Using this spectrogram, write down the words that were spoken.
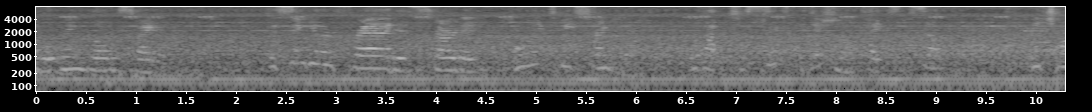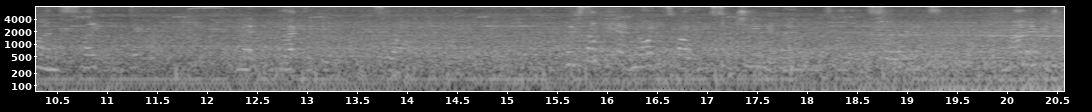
of a wind-blown spider. The singular thread is started only to be strengthened with up to six additional types of silk, each one slightly different, yet collectively strong. There's something I've noticed about researching and then telling stories. Not every generation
